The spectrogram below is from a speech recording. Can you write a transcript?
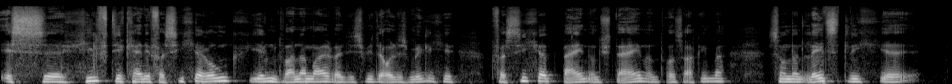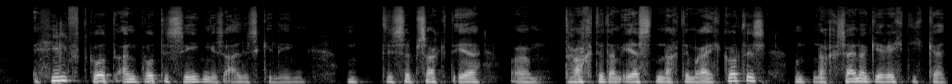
es äh, hilft dir keine Versicherung irgendwann einmal, weil es wieder alles Mögliche versichert, Bein und Stein und was auch immer, sondern letztlich äh, hilft Gott, an Gottes Segen ist alles gelegen. Und deshalb sagt er, ähm, trachtet am ersten nach dem Reich Gottes und nach seiner Gerechtigkeit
